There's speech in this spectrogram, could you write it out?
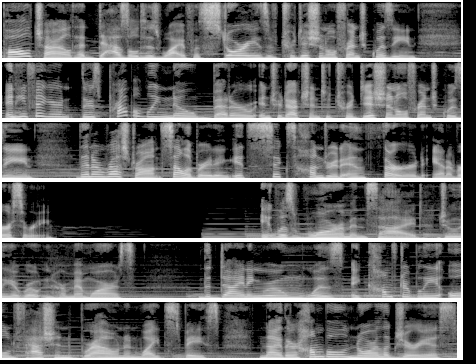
Paul Child had dazzled his wife with stories of traditional French cuisine, and he figured there's probably no better introduction to traditional French cuisine than a restaurant celebrating its 603rd anniversary. It was warm inside, Julia wrote in her memoirs. The dining room was a comfortably old fashioned brown and white space, neither humble nor luxurious.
